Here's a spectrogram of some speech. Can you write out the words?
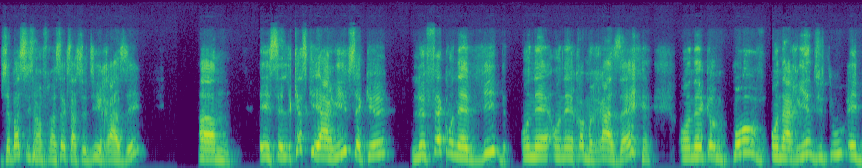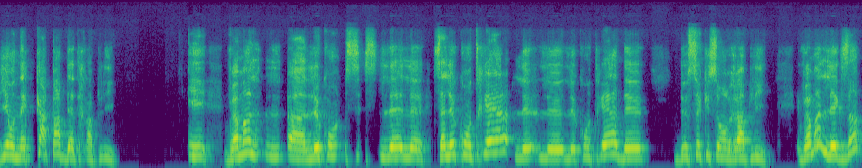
je ne sais pas si c'est en français que ça se dit. Um, et qu'est-ce qui arrive, c'est que le fait qu'on est vide, on est, on est comme rasé, on est comme pauvre, on n'a rien du tout, eh bien, on est capable d'être rempli. Et vraiment, euh, c'est le contraire, le, contraire de, de ceux qui sont remplis. Vraiment, l'exemple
